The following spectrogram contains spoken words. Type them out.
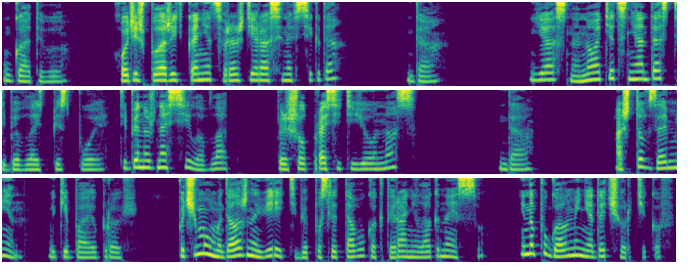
Угадываю. Хочешь положить конец вражде раз и навсегда? Да. Ясно, но отец не отдаст тебе власть без боя. Тебе нужна сила, Влад. Пришел просить ее у нас? Да. А что взамен? Выгибаю бровь. Почему мы должны верить тебе после того, как ты ранил Агнессу? И напугал меня до чертиков.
